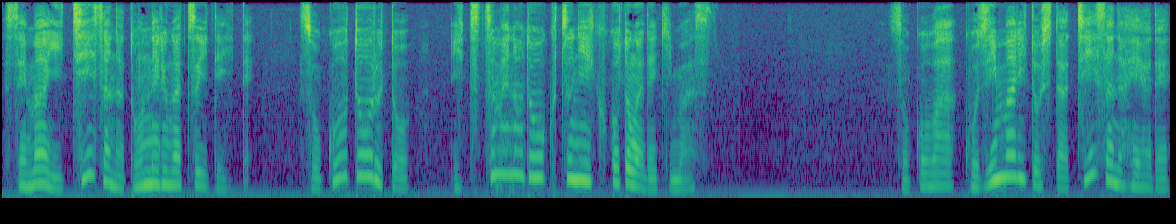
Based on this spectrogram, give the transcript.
狭い小さなトンネルがついていてそこを通ると5つ目の洞窟に行くことができます。そこはこじんまりとした小さな部屋で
